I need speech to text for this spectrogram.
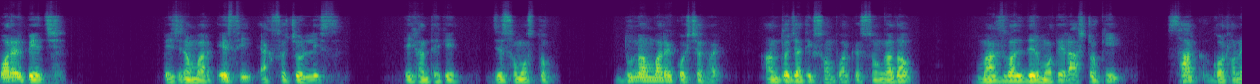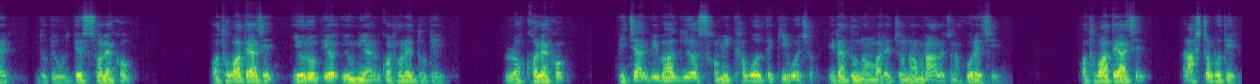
পরের পেজ পেজ নাম্বার এসি একশো চল্লিশ। এখান থেকে যে সমস্ত দু নম্বরের কোশ্চেন হয় আন্তর্জাতিক সম্পর্কের সংজ্ঞা দাও। মার্ক্সবাদীদের মতে রাষ্ট্র কি? সার্ক গঠনের দুটি উদ্দেশ্য লেখো। অথবাতে আছে ইউরোপীয় ইউনিয়ন গঠনের দুটি লক্ষ্য লেখো। বিচার বিভাগীয় সমীক্ষা বলতে কি বোঝো? এটা দু নম্বরের জন্য আমরা আলোচনা করেছি। অথবাতে আছে রাষ্ট্রপতির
